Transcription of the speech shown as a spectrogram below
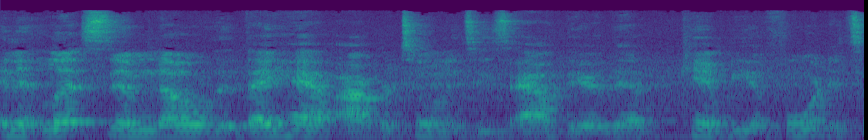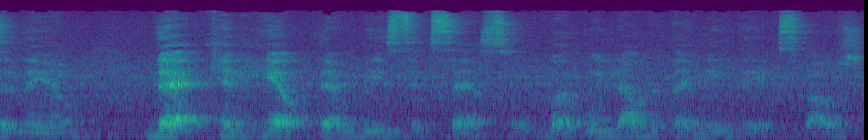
and it lets them know that they have opportunities out there that can be afforded to them that can help them be successful, but we know that they need the exposure.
